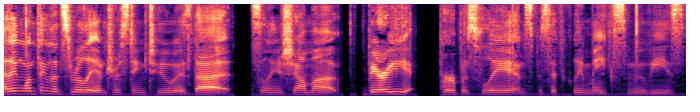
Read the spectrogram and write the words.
I think one thing that's really interesting too is that Celine Sciamma very purposefully and specifically makes movies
